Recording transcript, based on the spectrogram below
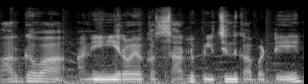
భార్గవ అని ఇరవై ఒక్క సార్లు పిలిచింది కాబట్టి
